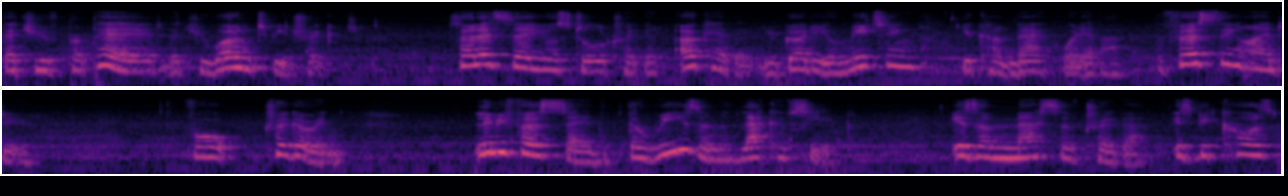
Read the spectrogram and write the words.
that you've prepared that you won't be triggered. So let's say you're still triggered. Okay then, you go to your meeting, you come back, whatever. The first thing I do for triggering, let me first say that the reason lack of sleep is a massive trigger is because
